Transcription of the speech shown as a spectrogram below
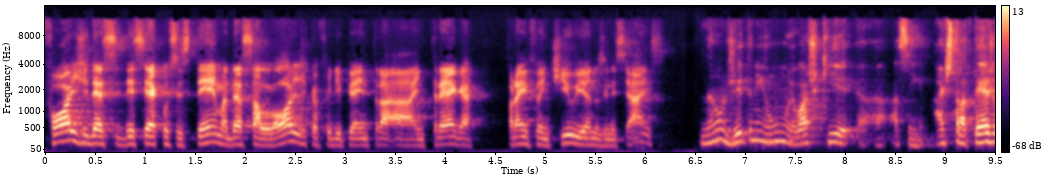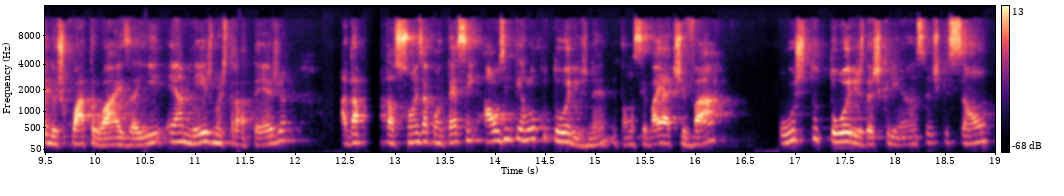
foge desse, desse ecossistema, dessa lógica, Felipe, a, entra, a entrega para infantil e anos iniciais? Não, de jeito nenhum. Eu acho que assim, a estratégia dos quatro A's aí é a mesma estratégia. Adaptações acontecem aos interlocutores, né? Então você vai ativar os tutores das crianças, que são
